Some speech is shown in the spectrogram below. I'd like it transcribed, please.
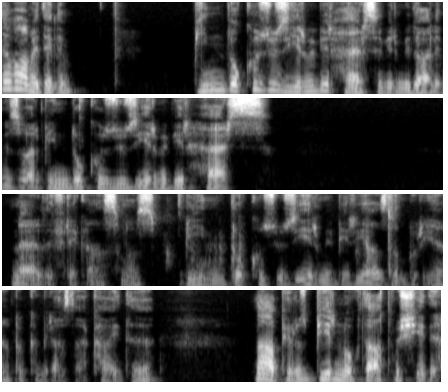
Devam edelim. 1921 Hz'e bir müdahalemiz var. 1921 Hz. Nerede frekansımız? 1921 yazdım buraya. Bakın biraz daha kaydı. Ne yapıyoruz? 1.67.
